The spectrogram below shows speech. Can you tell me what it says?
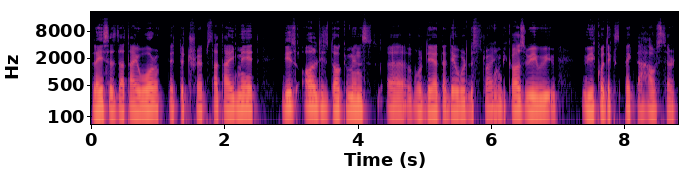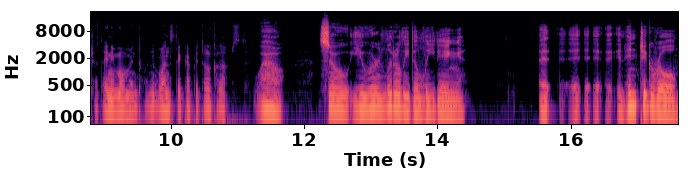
places that I worked, the, the trips that I made. These all these documents uh, were there that they were destroying because we, we we could expect a house search at any moment when, once the capital collapsed. Wow. So you were literally deleting a, a, a- an integral,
